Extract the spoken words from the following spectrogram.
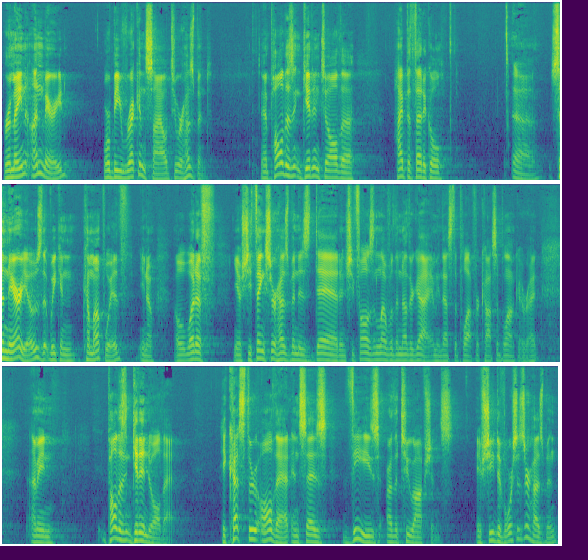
Remain unmarried or be reconciled to her husband. And Paul doesn't get into all the hypothetical uh, scenarios that we can come up with. You know, oh, what if you know she thinks her husband is dead and she falls in love with another guy? I mean, that's the plot for Casablanca, right? I mean, Paul doesn't get into all that. He cuts through all that and says these are the two options. If she divorces her husband,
